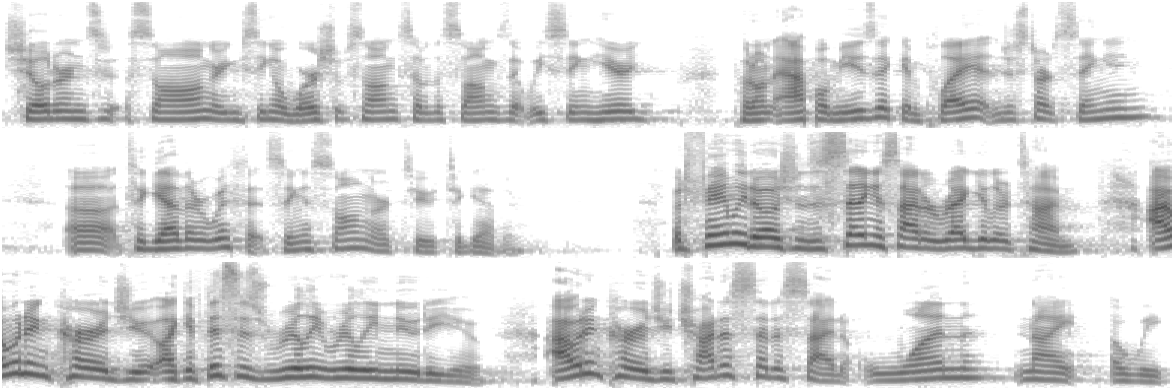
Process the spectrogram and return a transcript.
children's song, or you can sing a worship song. Some of the songs that we sing here, put on Apple Music and play it and just start singing uh, together with it. Sing a song or two together. But family devotions is setting aside a regular time. I would encourage you, like if this is really, really new to you, I would encourage you try to set aside one night a week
